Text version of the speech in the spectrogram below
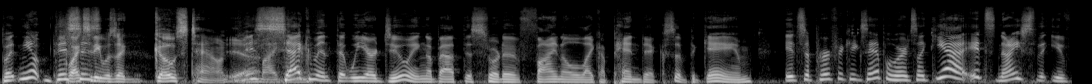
but you know this Black is City was a ghost town. in this my game. segment that we are doing about this sort of final like appendix of the game. It's a perfect example where it's like, yeah, it's nice that you've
